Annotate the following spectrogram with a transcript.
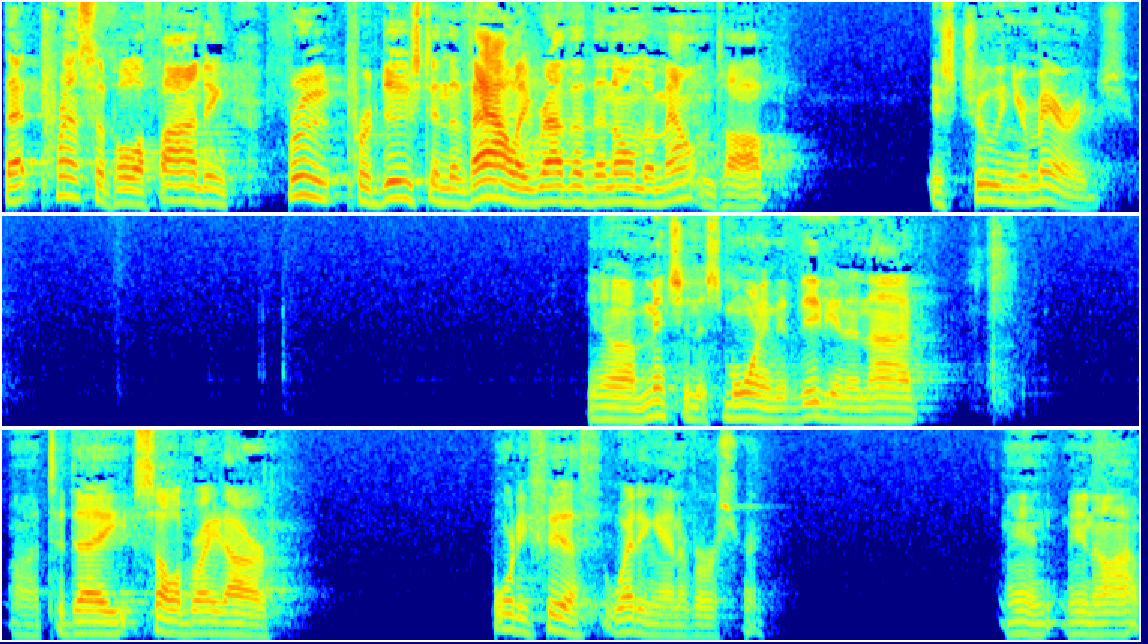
That principle of finding fruit produced in the valley rather than on the mountaintop is true in your marriage. You know, I mentioned this morning that Vivian and I uh, today celebrate our 45th wedding anniversary. And, you know, I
